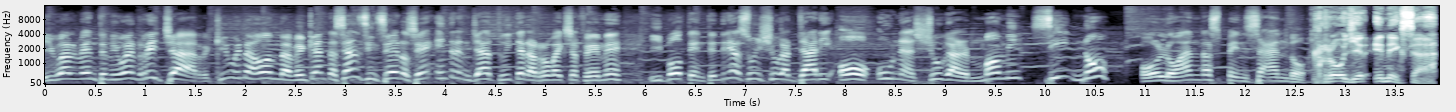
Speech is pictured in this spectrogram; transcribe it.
Igualmente, mi buen Richard. Qué buena onda, me encanta. Sean sinceros, ¿eh? Entren ya a Twitter, arroba XFM y voten. ¿Tendrías un sugar daddy o una sugar mommy? Sí, no, o lo andas pensando. Roger en Exa.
